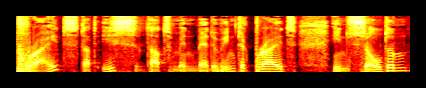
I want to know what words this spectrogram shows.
prides? Dat is dat men bij de Winter Pride in Sölden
